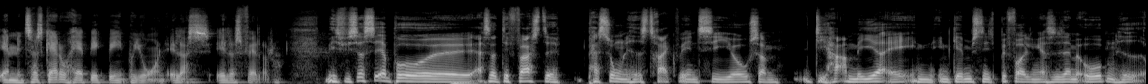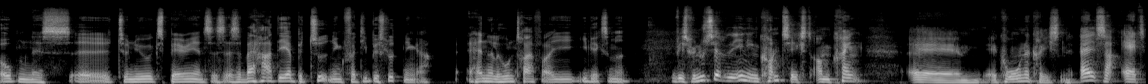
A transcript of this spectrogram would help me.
jamen så skal du have begge ben på jorden, ellers, ellers falder du. Hvis vi så ser på øh, altså det første personlighedstræk ved en CEO, som de har mere af en, en gennemsnitsbefolkning, altså det der med åbenhed, openness øh, to new experiences, altså hvad har det af betydning for de beslutninger, han eller hun træffer i, i virksomheden? Hvis vi nu sætter det ind i en kontekst omkring øh, coronakrisen, altså at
